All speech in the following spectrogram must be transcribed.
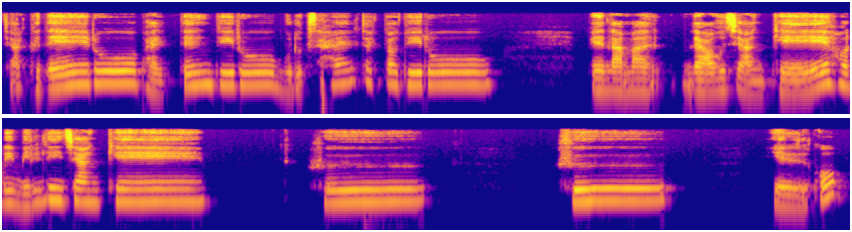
자, 그대로 발등 뒤로, 무릎 살짝 더 뒤로. 배 남아, 나오지 않게, 허리 밀리지 않게. 후, 후, 일곱,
